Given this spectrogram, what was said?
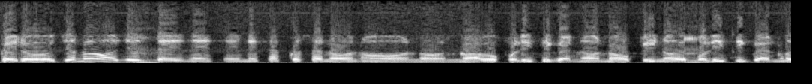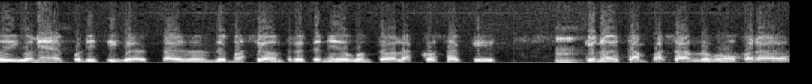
pero yo no, yo en, en esas cosas no, no, no, no hago política, no, no opino de política, no digo nada de política, está demasiado entretenido con todas las cosas que, mm. que nos están pasando como para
